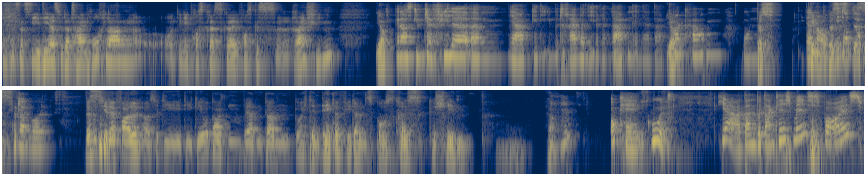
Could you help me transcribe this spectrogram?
ist jetzt die Idee, dass wir Dateien hochladen und in die PostgreSQL, Postgis äh, reinschieben. Ja. Genau, es gibt ja viele ähm, ja, GDI-Betreiber, die ihre Daten in der Datenbank ja. haben und das, dann genau, das ist, das, füttern wollen. Das ist hier der Fall. Also die, die Geodaten werden dann durch den Data Feeder ins Postgres geschrieben. Ja. Mhm. Okay, Richtig. gut. Ja, dann bedanke ich mich bei euch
